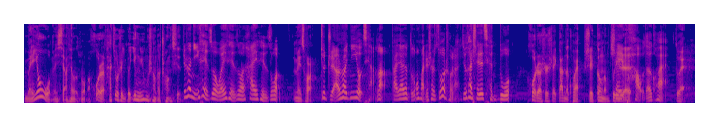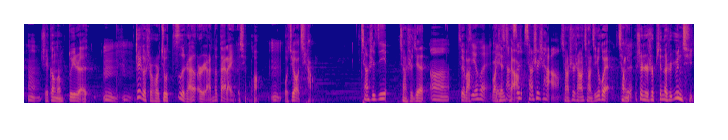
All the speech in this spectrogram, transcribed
没有我们想象的这么，或者它就是一个应用上的创新。就说你可以做，我也可以做，他也可以做，没错，就只要说你有钱了，大家就都能把这事儿做出来，就看谁的钱多，或者是谁干得快，谁更能堆谁人，跑得快。对，嗯。谁更能堆人。嗯嗯。这个时候就自然而然的带来一个情况，嗯，我就要抢。抢时机，抢时间、嗯，对吧？机会，往前抢抢。市场，抢市场、抢机会、抢，甚至是拼的是运气。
